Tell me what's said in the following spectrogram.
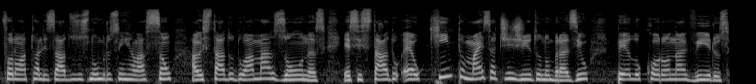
foram atualizados os números em relação ao estado do Amazonas. Esse estado é o quinto mais atingido no Brasil pelo coronavírus.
